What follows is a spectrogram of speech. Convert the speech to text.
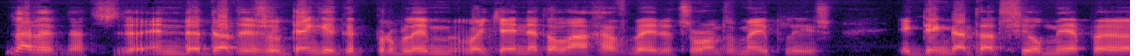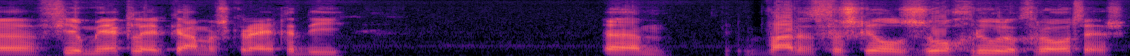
Nou, dat, dat, en dat, dat is ook denk ik het probleem wat jij net al aangaf bij de Toronto Maple Leafs. Ik denk dat dat veel meer, veel meer kleedkamers krijgen die, ehm, waar het verschil zo gruwelijk groot is.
